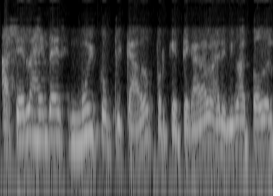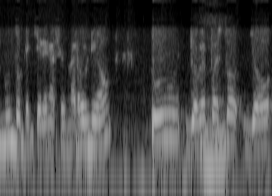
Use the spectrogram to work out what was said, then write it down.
Hacer la agenda es muy complicado porque te ganan los enemigos a todo el mundo que quieren hacer una reunión. Tú, yo me he puesto, yo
